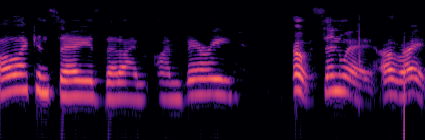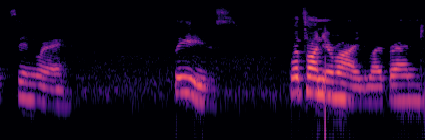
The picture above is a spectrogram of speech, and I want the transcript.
all I can say is that I'm I'm very Oh, Sinway. All right, Sinway. Please. What's on your mind, my friend?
